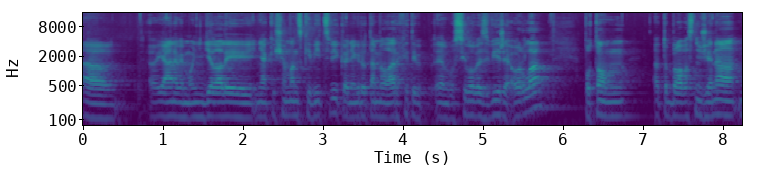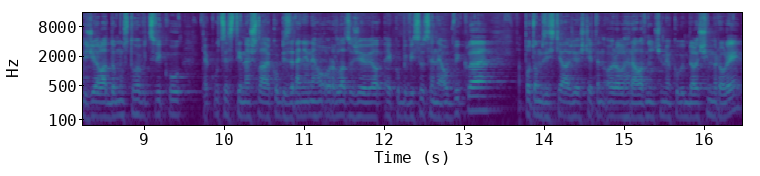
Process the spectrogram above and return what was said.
uh, já nevím, oni dělali nějaký šamanský výcvik a někdo tam měl archetyp nebo silové zvíře orla, potom a to byla vlastně žena, když jela domů z toho výcviku, tak u cesty našla jakoby zraněného orla, což je jakoby vysoce neobvyklé a potom zjistila, že ještě ten orel hrál v něčem jakoby dalším roli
